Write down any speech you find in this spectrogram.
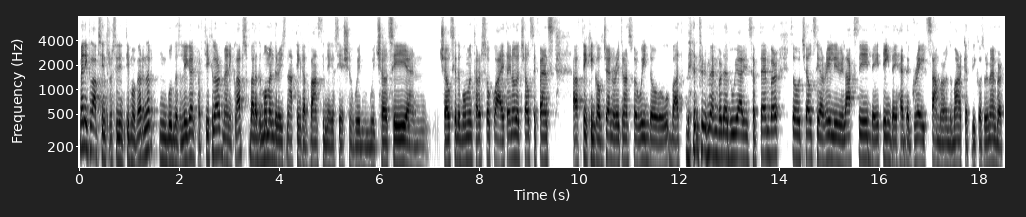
Many clubs interested in Timo Werner, in Bundesliga in particular, many clubs, but at the moment there is nothing advanced in negotiation with, with Chelsea, and Chelsea at the moment are so quiet. I know that Chelsea fans are thinking of January transfer window, but then remember that we are in September. So Chelsea are really relaxing. They think they had a great summer on the market because remember,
